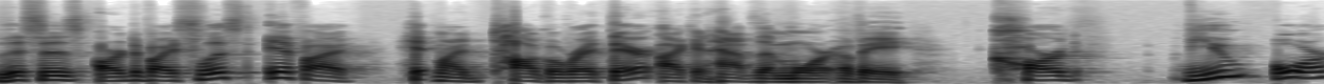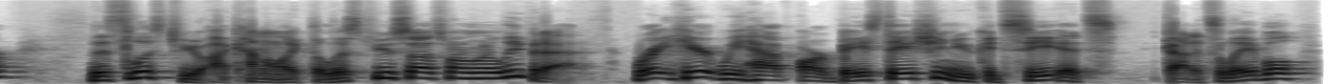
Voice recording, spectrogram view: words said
this is our device list. If I hit my toggle right there, I can have them more of a card view or this list view. I kind of like the list view, so that's what I'm gonna leave it at. Right here, we have our base station. You can see it's got its label.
